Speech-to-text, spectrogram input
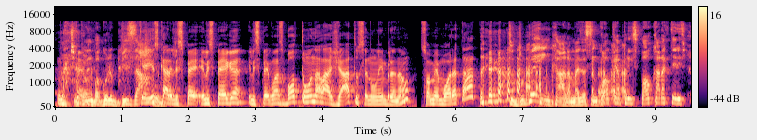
tipo, é um bagulho bizarro. Que é isso, cara? Eles, pe eles, pega, eles pegam umas botonas lá, jato, você não lembra, não? Sua memória tá. Tudo bem, cara, mas assim, qual que é a principal característica?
